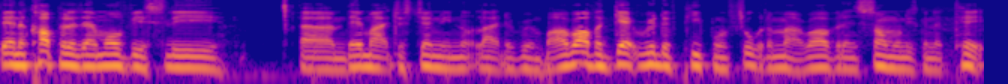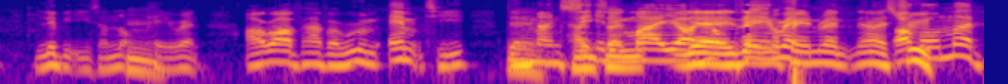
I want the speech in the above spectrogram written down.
Then a couple of them obviously um, they might just generally not like the room. But I'd rather get rid of people and filter them out rather than someone who's gonna take liberties and not pay rent. I'd rather have a room empty than Hmm. Yeah. man Hands sitting in my yard yeah, not, exactly, paying, not rent. paying rent. No, it's I true. mad.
